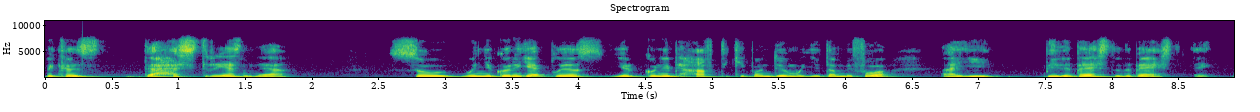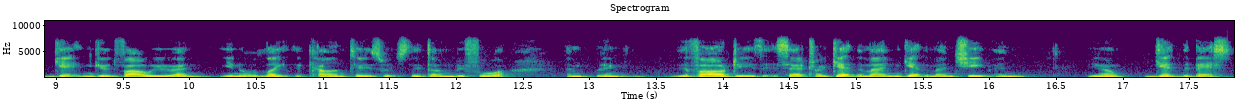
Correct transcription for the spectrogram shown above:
because the history isn't there. So when you're going to get players, you're going to have to keep on doing what you've done before, i.e., be the best of the best at getting good value and you know like the Kantes which they've done before and, and the Vardys etc get them in get them in cheap and you know get the best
